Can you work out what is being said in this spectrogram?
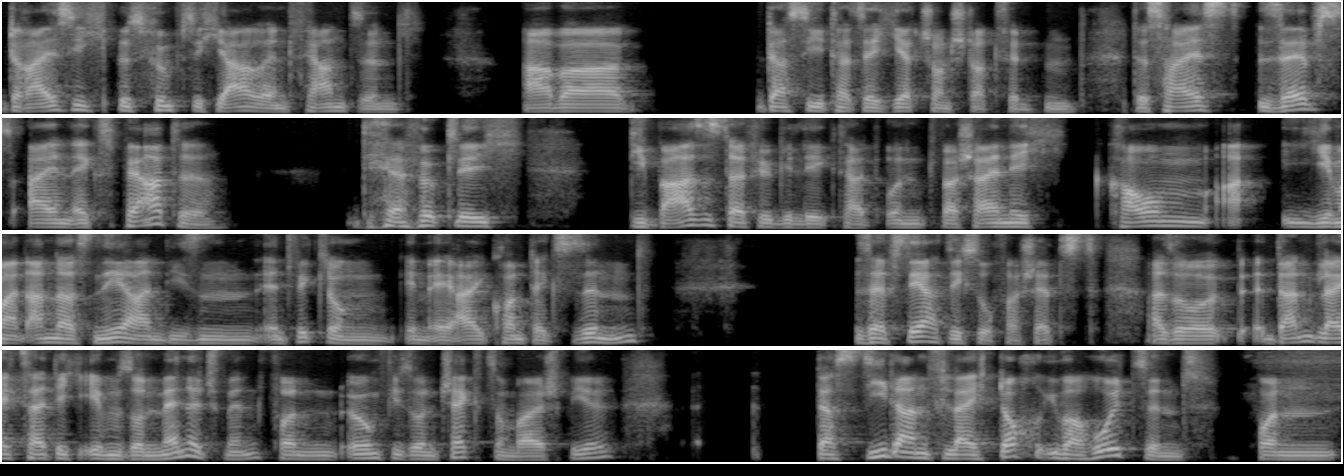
30 bis 50 Jahre entfernt sind, aber dass sie tatsächlich jetzt schon stattfinden. Das heißt, selbst ein Experte, der wirklich die Basis dafür gelegt hat und wahrscheinlich kaum jemand anders näher an diesen Entwicklungen im AI-Kontext sind, selbst der hat sich so verschätzt. Also dann gleichzeitig eben so ein Management von irgendwie so ein Check zum Beispiel, dass die dann vielleicht doch überholt sind von,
